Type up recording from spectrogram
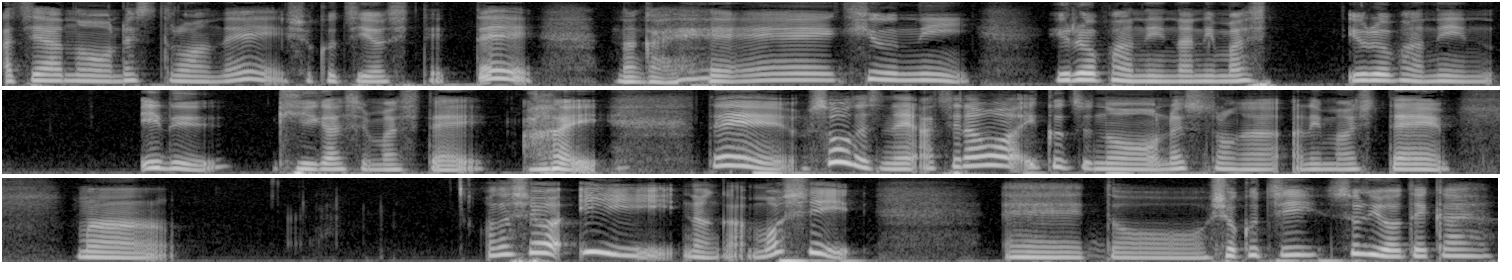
あちらのレストランで食事をしてて、なんか、へえ、急にヨーロッパになりまし、ヨーロッパにいる気がしまして、はい。で、そうですね、あちらはいくつのレストランがありまして、まあ、私はいい、なんか、もし、えっ、ー、と、食事する予定が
